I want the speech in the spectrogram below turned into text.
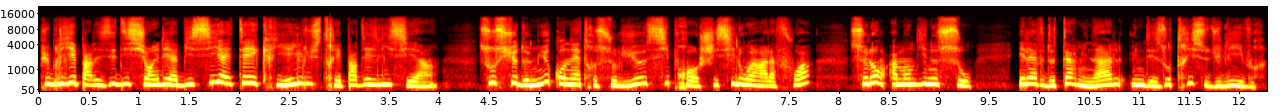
publié par les éditions Elia Bissi, a été écrit et illustré par des lycéens, soucieux de mieux connaître ce lieu si proche et si loin à la fois, selon Amandine Sceau, élève de terminale, une des autrices du livre.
